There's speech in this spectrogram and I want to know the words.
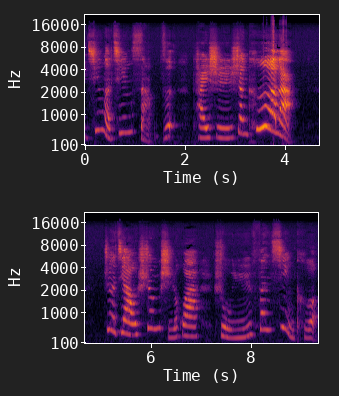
依清了清嗓子，开始上课啦。这叫生石花，属于番杏科，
